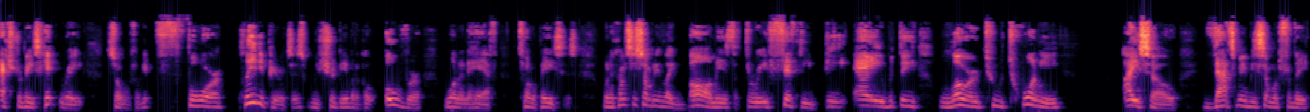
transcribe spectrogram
extra base hit rate. So if we get four plate appearances, we should be able to go over one and a half total bases. When it comes to somebody like Bohm, he has the 350 BA with the lower 220 ISO. That's maybe someone for the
